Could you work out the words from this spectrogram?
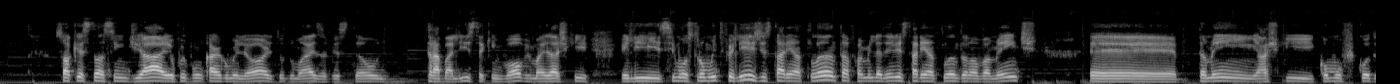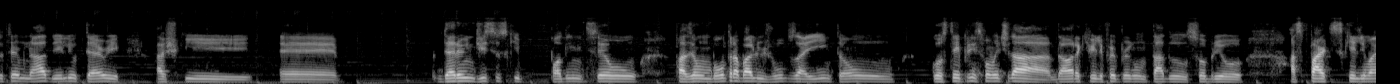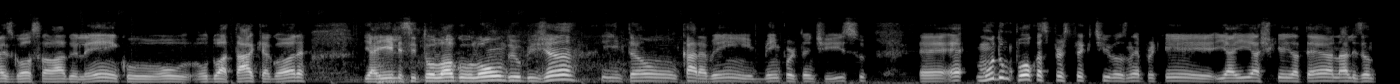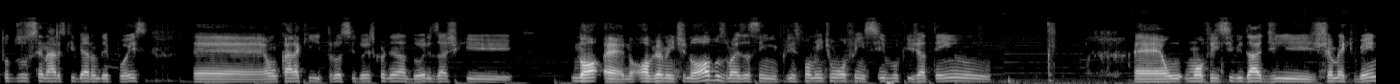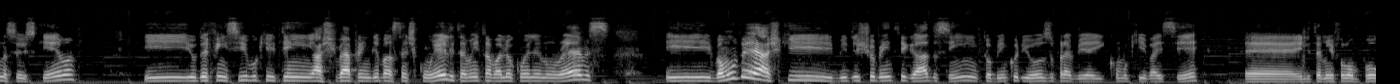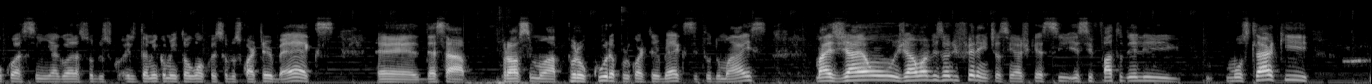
só questão assim de ah, eu fui para um cargo melhor e tudo mais, a questão trabalhista que envolve, mas acho que ele se mostrou muito feliz de estar em Atlanta, a família dele estar em Atlanta novamente. É, também acho que, como ficou determinado, ele e o Terry, acho que é, deram indícios que podem ser um, fazer um bom trabalho juntos aí, então gostei principalmente da, da hora que ele foi perguntado sobre o, as partes que ele mais gosta lá do elenco ou, ou do ataque agora. E aí ele citou logo o Londo e o Bijan, então, cara, bem, bem importante isso. É, é, muda um pouco as perspectivas, né? Porque, e aí acho que até analisando todos os cenários que vieram depois, é, é um cara que trouxe dois coordenadores, acho que, no, é, obviamente novos, mas assim, principalmente um ofensivo que já tem um, é, uma ofensividade chama que vem no seu esquema. E o defensivo que tem, acho que vai aprender bastante com ele, também trabalhou com ele no Rams. E vamos ver, acho que me deixou bem intrigado, sim. Tô bem curioso para ver aí como que vai ser. É, ele também falou um pouco assim agora sobre os. Ele também comentou alguma coisa sobre os quarterbacks, é, dessa próxima procura por quarterbacks e tudo mais. Mas já é, um, já é uma visão diferente, assim. Acho que esse, esse fato dele mostrar que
